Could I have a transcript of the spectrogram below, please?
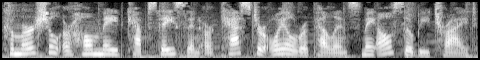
Commercial or homemade capsaicin or castor oil repellents may also be tried.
